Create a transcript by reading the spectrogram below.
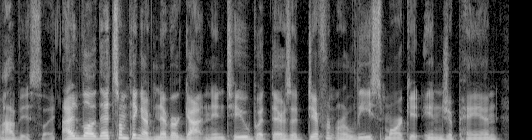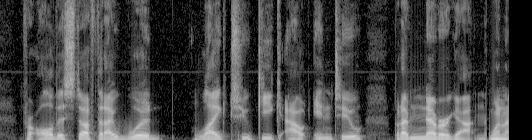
Obviously, I'd love. That's something I've never gotten into, but there's a different release market in Japan for all this stuff that I would like to geek out into, but I've never gotten it. When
